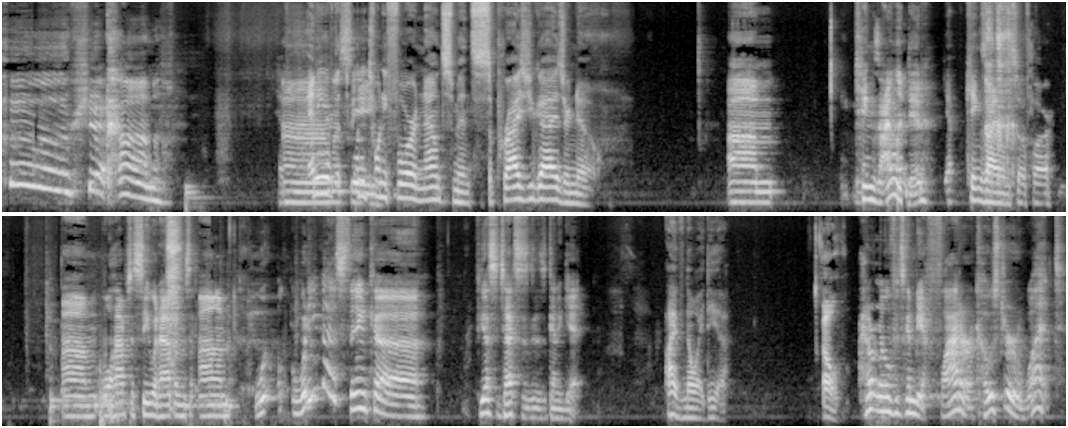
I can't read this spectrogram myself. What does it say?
oh shit. Um, Um, any of the let's see. 2024 announcements surprise you guys or no? um, Kings Island did. Yep, Kings Island so far. Um, we'll have to see what happens. Um, wh- what do you guys think? Uh, Fiesta Texas is going to get? I have no idea. Oh, I don't know if it's going to be a flat or a coaster or what.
